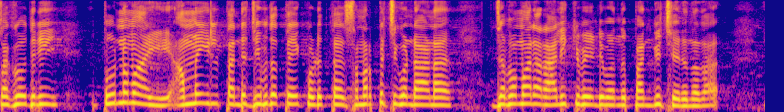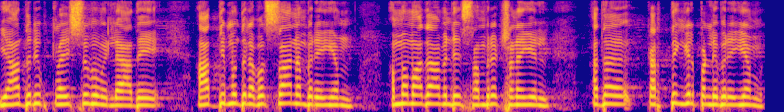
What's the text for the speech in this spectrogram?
സഹോദരി പൂർണമായി അമ്മയിൽ തന്റെ ജീവിതത്തെ കൊടുത്ത് സമർപ്പിച്ചുകൊണ്ടാണ് ജപമാല റാലിക്ക് വേണ്ടി വന്ന് പങ്കുചേരുന്നത്. യാതൊരു ക്ലേശവുമില്ലാതെ ആദ്യം മുതൽ അവസാനം വരെയും അമ്മ മാതാവിന്റെ സംരക്ഷണയിൽ അത് കർത്തിങ്കൽ പള്ളി വരെയും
